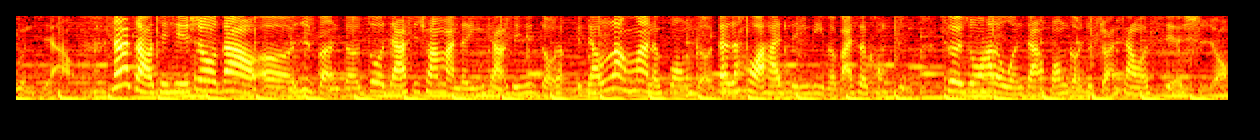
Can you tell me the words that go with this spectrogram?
论家哦。那早期其实受到呃日本的作家西川满的影响，其实走比较浪漫的风格，但是后来他经历了白色恐怖。所以说他的文章风格就转向了写实哦。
